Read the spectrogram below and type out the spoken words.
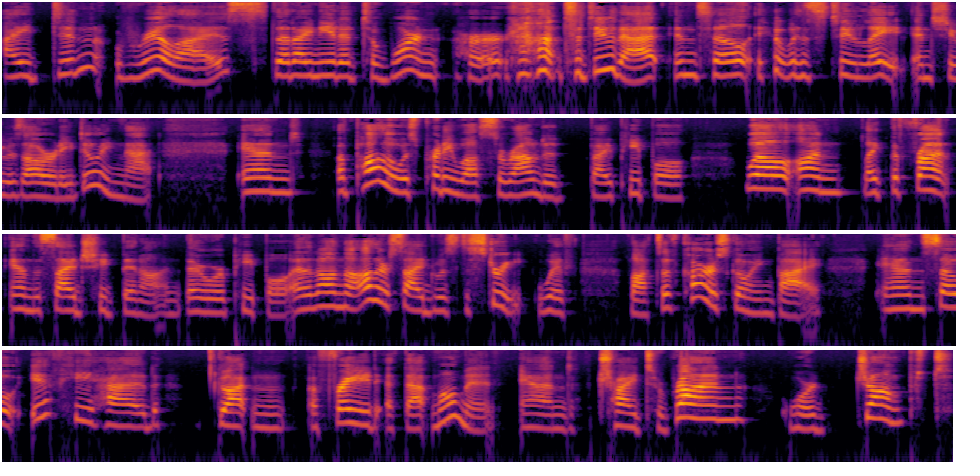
I didn't realize that I needed to warn her not to do that until it was too late and she was already doing that. And Apollo was pretty well surrounded by people. Well, on like the front and the side she'd been on, there were people. And on the other side was the street with lots of cars going by. And so if he had gotten afraid at that moment and tried to run or jumped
